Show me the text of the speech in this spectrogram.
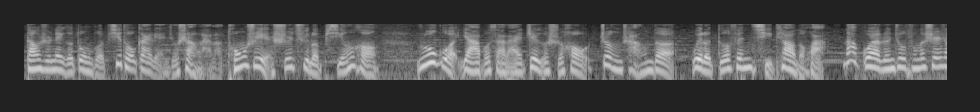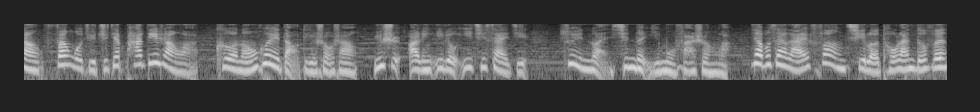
当时那个动作劈头盖脸就上来了，同时也失去了平衡。如果亚布塞莱这个时候正常的为了得分起跳的话，那郭艾伦就从他身上翻过去，直接趴地上了，可能会倒地受伤。于是，二零一六一七赛季最暖心的一幕发生了：亚布塞莱放弃了投篮得分，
